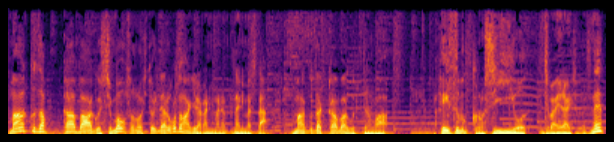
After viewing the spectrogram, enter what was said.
マーク・ザッカーバーグ氏もその一人であることが明らかになりました。マーク・ザッカーバーグってのは、Facebook の CEO、一番偉い人ですね。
